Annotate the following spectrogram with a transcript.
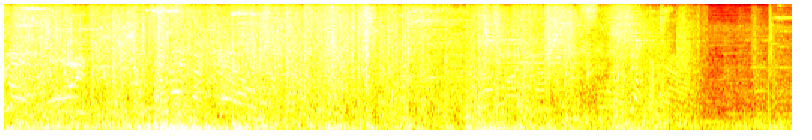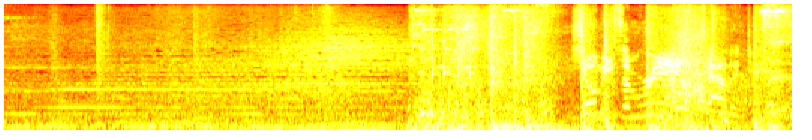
Go, boys! Some real challenges.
